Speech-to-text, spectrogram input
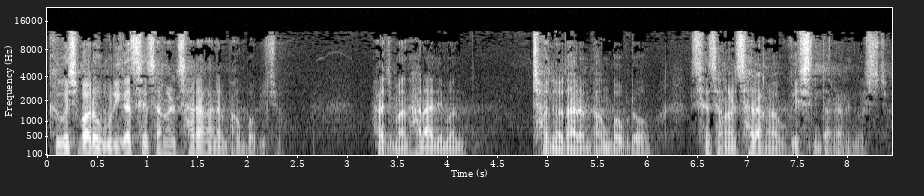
그것이 바로 우리가 세상을 사랑하는 방법이죠. 하지만 하나님은 전혀 다른 방법으로 세상을 사랑하고 계신다라는 것이죠.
